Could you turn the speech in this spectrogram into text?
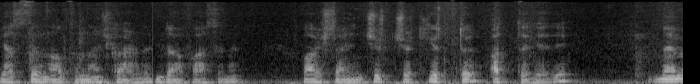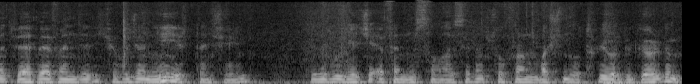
yastığın altından çıkardı müdafasını. Bağışlayın cırt cırt yırttı, attı dedi. Mehmet Vehbi Efendi dedi ki hoca niye yırttın şeyim? Dedi bu gece Efendimiz sallallahu aleyhi ve sellem sofranın başında oturuyordu gördüm.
